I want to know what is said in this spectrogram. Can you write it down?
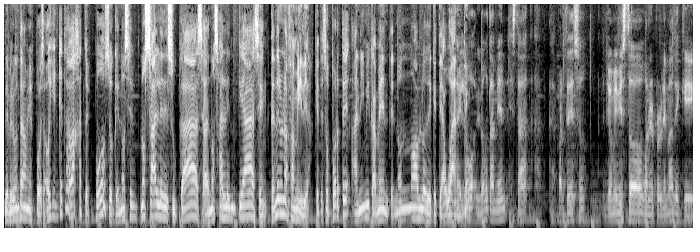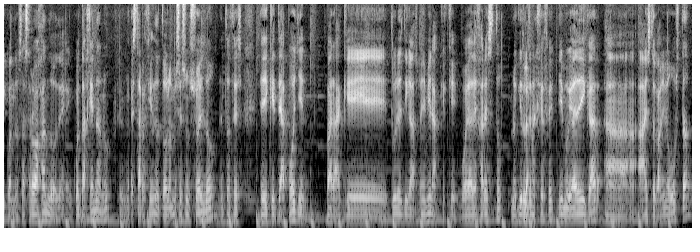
le preguntan a mi esposa, oye, ¿en qué trabaja tu esposo? Que no, se, no sale de su casa, no salen, ¿qué hacen? Tener una familia que te soporte anímicamente, no, no hablo de que te Y aguanten. luego, luego también está, aparte de eso, yo me he visto con el problema de que cuando estás trabajando de cuenta ajena, ¿no? Estás recibiendo todos los meses un sueldo, entonces eh, que te apoyen para que tú les digas, oye, mira, que es que voy a dejar esto, no quiero Claro. tener jefe y me voy a dedicar a, a esto que a mí me gusta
